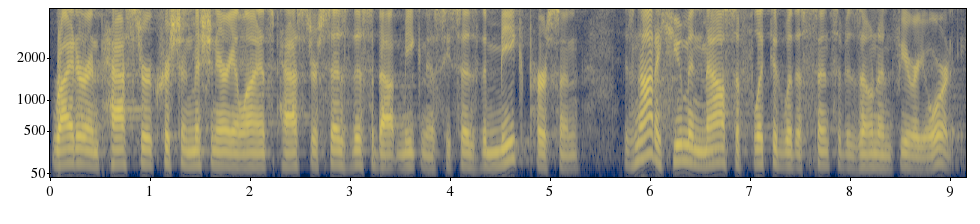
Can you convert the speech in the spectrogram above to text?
writer and pastor, Christian Missionary Alliance pastor, says this about meekness. He says, The meek person is not a human mouse afflicted with a sense of his own inferiority.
